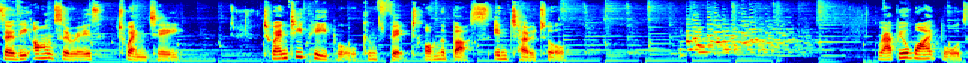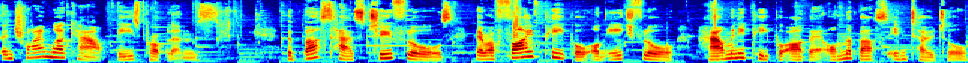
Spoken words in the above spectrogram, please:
So the answer is 20. 20 people can fit on the bus in total. Grab your whiteboards and try and work out these problems. The bus has two floors. There are five people on each floor. How many people are there on the bus in total?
